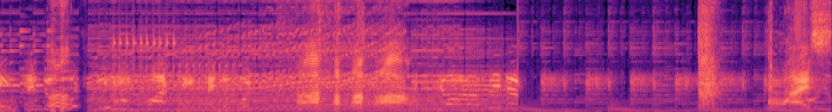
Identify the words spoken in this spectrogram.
And the me and the! Nice.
